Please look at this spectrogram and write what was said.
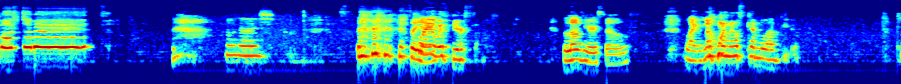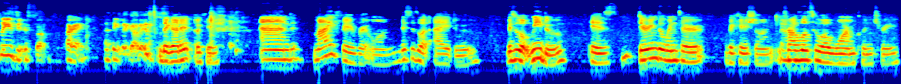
Masturbate. Oh gosh. so Play yeah, with yourself love yourself. Like no one else can love you. Please yourself. All right. I think they got it. They got it? Okay. And my favorite one, this is what I do. This is what we do is during the winter vacation, Yeah. travel to a warm country.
